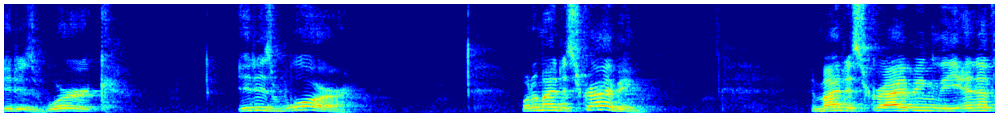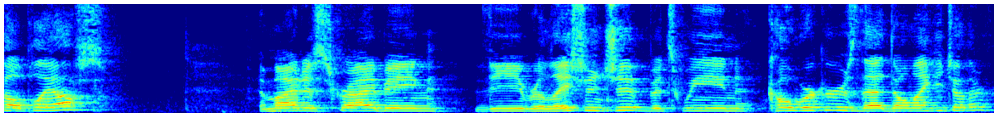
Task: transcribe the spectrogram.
it is work, it is war. What am I describing? Am I describing the NFL playoffs? Am I describing the relationship between coworkers that don't like each other?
